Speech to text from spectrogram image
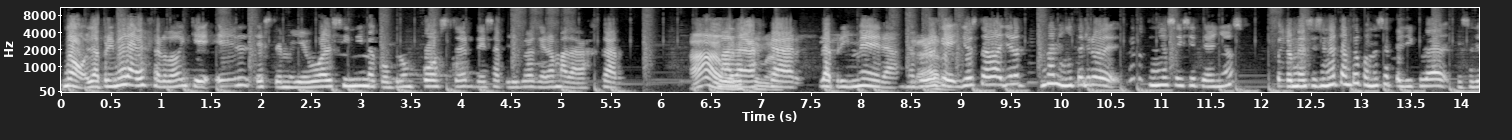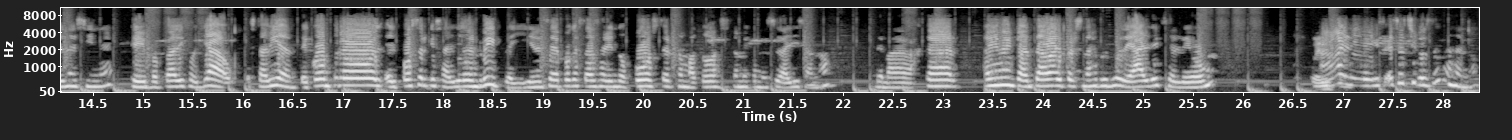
no, la primera vez, perdón, que él, este, me llevó al cine y me compró un póster de esa película que era Madagascar. Ah, buenísima. Madagascar, la primera. Me acuerdo que yo estaba, yo era una niñita, creo, de, creo que tenía 6, 7 años, pero me obsesioné tanto con esa película que salió en el cine que mi papá dijo, ya, está bien, te compro el, póster que salió en Ripley. Y en esa época estaban saliendo pósters, tomatodas, así también como dice Dalisa, ¿no? De Madagascar. A mí me encantaba el personaje, por ejemplo, de Alex, el león. Alex, esos chicos, ¿ustedes conocen, no?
